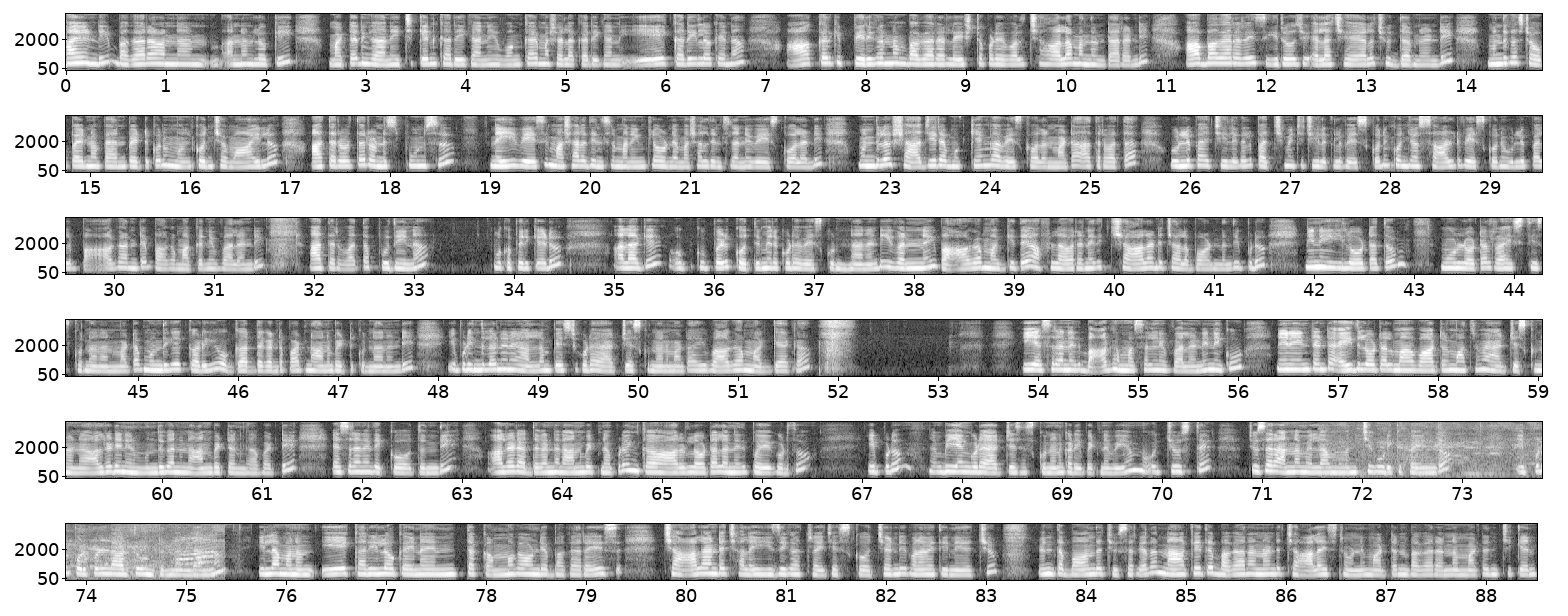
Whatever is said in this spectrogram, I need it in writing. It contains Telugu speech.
హాయ్ అండి. బగారా అన్నం అన్నంలోకి మటన్ కానీ చికెన్ కర్రీ కానీ వంకాయ మసాలా కర్రీ కానీ ఏ కర్రీలోకైనా ఆఖరికి పెరుగన్నం బగారాలో ఇష్టపడే వాళ్ళు చాలామంది ఉంటారండి. ఆ బగారా రైస్ ఈరోజు ఎలా చేయాలో చూద్దాం రండి. ముందుగా స్టవ్ పైన ప్యాన్ పెట్టుకొని కొంచెం ఆయిల్ ఆ తర్వాత రెండు స్పూన్స్ నెయ్యి వేసి మసాలా దినుసులు మన ఇంట్లో ఉండే మసాలా దినుసులు అన్నీ వేసుకోవాలండి. ముందులో షాజీరా ముఖ్యంగా వేసుకోవాలన్నమాట. ఆ తర్వాత ఉల్లిపాయ చీలికలు పచ్చిమిర్చి చీలికలు వేసుకొని కొంచెం సాల్ట్ వేసుకొని ఉల్లిపాయలు బాగా అంటే బాగా మగ్గనివ్వాలండి. ఆ తర్వాత పుదీనా ఒక పిరికేడు అలాగే ఒక గుప్పెడు కొత్తిమీర కూడా వేసుకుంటున్నానండి. ఇవన్నీ బాగా మగ్గితే ఆ ఫ్లవర్ అనేది చాలా అంటే చాలా బాగుంటుంది. ఇప్పుడు నేను ఈ లోటతో మూడు లోటాలు రైస్ తీసుకున్నాను అనమాట ముందుగా కడిగి ఒక అర్ధ గంట పాటు నానబెట్టుకున్నానండి. ఇప్పుడు ఇందులో నేను అల్లం పేస్ట్ కూడా యాడ్ చేసుకున్నాను అనమాట అవి బాగా మగ్గాక ఈ ఎసరు అనేది బాగా మసలనివ్వాలండి. నీకు నేను ఏంటంటే ఐదు లోటాలు మా వాటర్ మాత్రమే యాడ్ చేసుకున్నాను. ఆల్రెడీ నేను ముందుగానే నానబెట్టాను కాబట్టి ఎసరు అనేది ఎక్కువ అవుతుంది. ఆల్రెడీ అర్ధగంట నానబెట్టినప్పుడు ఇంకా ఆరు లోటాలు అనేది పోయకూడదు. ఇప్పుడు బియ్యం కూడా యాడ్ చేసేసుకున్నాను కడిగి పెట్టిన బియ్యం. చూస్తే చూసారు అన్నం ఎలా మంచిగా ఉడికిపోయిందో. ఇప్పుడు పొడిపొడిలాడుతూ ఉంటుందండి అన్నం. ఇలా మనం ఏ కర్రీలోకైనా ఎంత కమ్మగా ఉండే బగా రైస్ చాలా అంటే చాలా ఈజీగా ట్రై చేసుకోవచ్చండి. మనమే తినేయచ్చు. ఎంత బాగుందో చూసారు కదా? నాకైతే బగారన్నం అంటే చాలా ఇష్టం అండి. మటన్ బగారన్నం మటన్ చికెన్.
